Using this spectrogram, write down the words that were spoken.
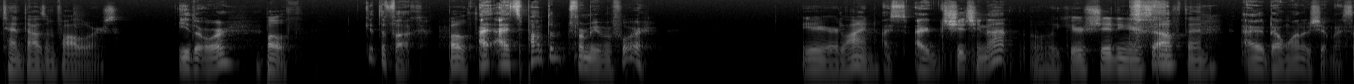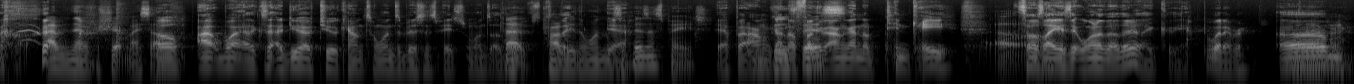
ten thousand followers. Either or. Both. Get the fuck. Both. I, I it's popped up for me before. You're lying. I, I shit you not. Oh, you're shitting yourself then. I don't want to shit myself. I've never shit myself. oh, I well, like I said, I do have two accounts. One's a business page, and one's other. That's probably they- the one that's yeah. a business page. Yeah, but I don't got no fucking. I don't got no 10k. Oh. So I was like, is it one or the other? Like, yeah, but whatever. Um,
